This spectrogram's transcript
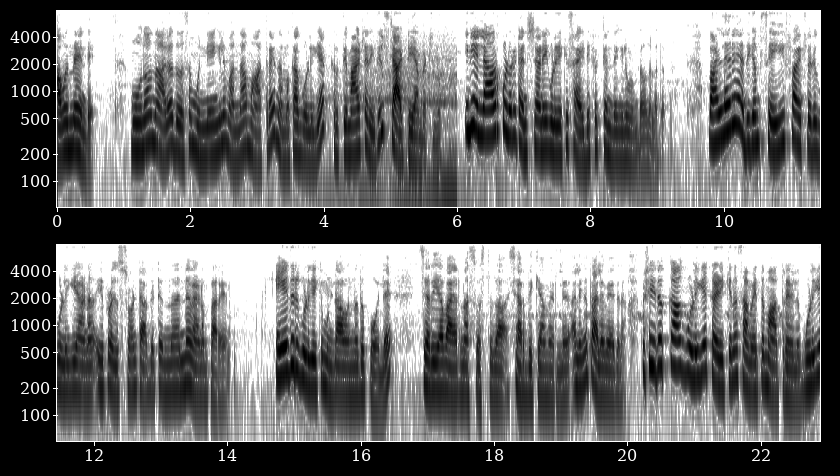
ആവുന്നതിന്റെ മൂന്നോ നാലോ ദിവസം മുന്നെങ്കിലും വന്നാൽ മാത്രമേ നമുക്ക് ആ ഗുളിക കൃത്യമായിട്ടുള്ള രീതിയിൽ സ്റ്റാർട്ട് ചെയ്യാൻ പറ്റുള്ളൂ. ഇനി എല്ലാവർക്കും ഉള്ളൊരു ടെൻഷനാണ് ഈ ഗുളികയ്ക്ക് സൈഡ് ഇഫക്റ്റ് എന്തെങ്കിലും ഉണ്ടോ എന്നുള്ളത്. വളരെയധികം സേഫ് ആയിട്ടുള്ളൊരു ഗുളികയാണ് ഈ പ്രൊജസ്ട്രോൺ ടാബ്ലറ്റ് എന്ന് തന്നെ വേണം പറയാൻ. ഏതൊരു ഗുളികയ്ക്കും ഉണ്ടാവുന്നത് പോലെ ചെറിയ വയറിന് അസ്വസ്ഥത ഛർദ്ദിക്കാൻ വരൽ അല്ലെങ്കിൽ തലവേദന. പക്ഷേ ഇതൊക്കെ ആ ഗുളിക കഴിക്കുന്ന സമയത്ത് മാത്രമേ ഉള്ളൂ. ഗുളിക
